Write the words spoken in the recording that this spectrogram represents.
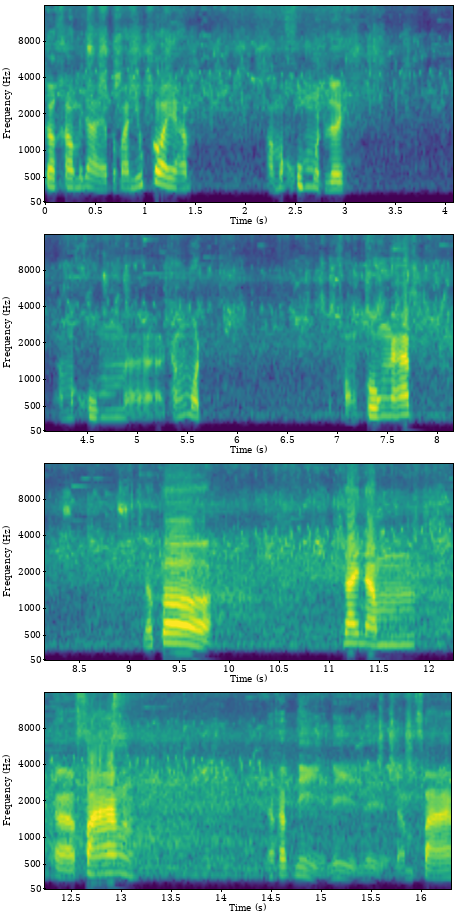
ก็เข้าไม่ได้ประมาณนิ้วก้อยครับ เอามาคุมหมดเลย เอามาคุมอ่อทั้งหมดของกงนะครับ แล้วก็ได้นำฟางนะครับนี่นี่นี่นำฟาง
